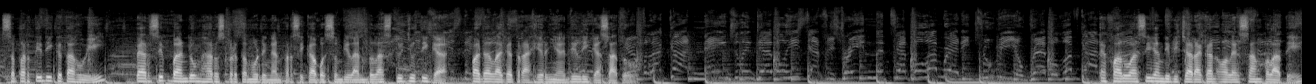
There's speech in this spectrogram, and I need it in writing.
Seperti diketahui, Persib Bandung harus bertemu dengan Persikabo 1973 pada laga terakhirnya di Liga 1. Evaluasi yang dibicarakan oleh sang pelatih,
